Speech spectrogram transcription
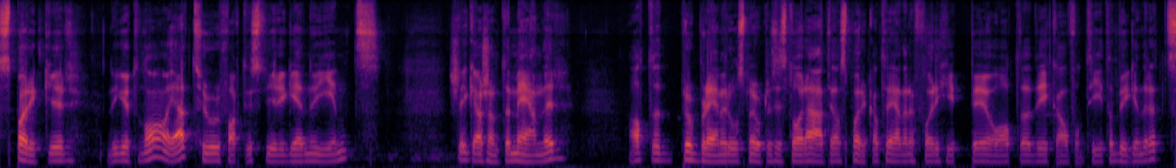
sparker de gutta nå, og jeg tror faktisk styret genuint, slik jeg har skjønt det, mener at problemet Rosenborg har gjort det siste året, er at de har sparka trenere for hyppig, og at de ikke har fått tid til å bygge en rett.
